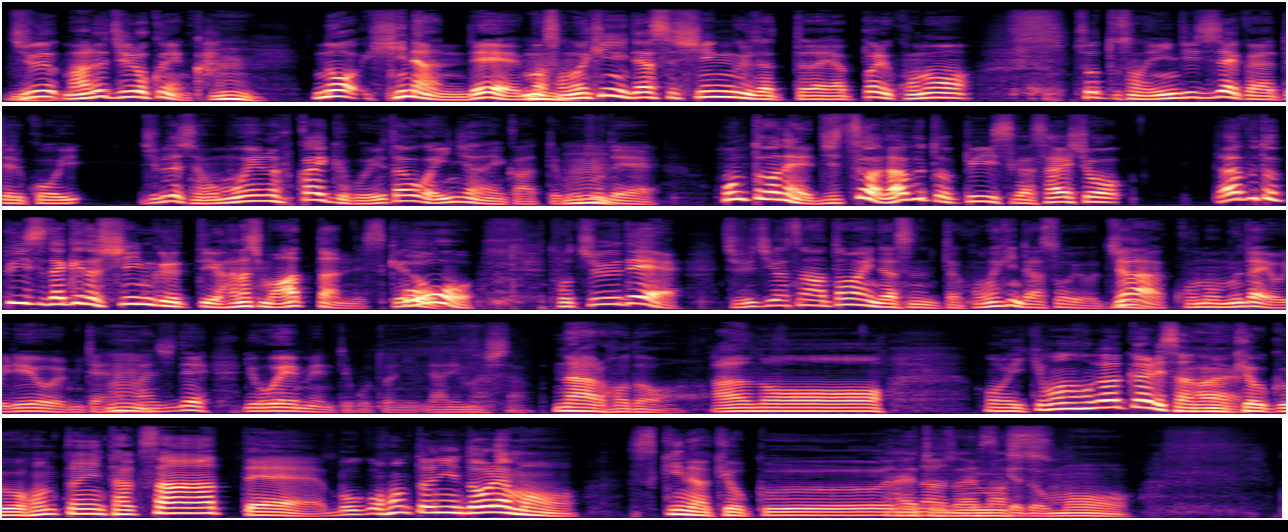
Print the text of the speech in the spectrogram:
10丸16年か。うん。の日なんで、まあ、うんその日に出すシングルだったらやっぱりこのちょっとそのインディー時代からやってるこう自分たちの思い入れの深い曲を入れた方がいいんじゃないかってことで、本当はね実は「ラブとピースが最初ラブとピースだけのシングルっていう話もあったんですけど途中で11月の頭に出すんだったらこの日に出そうよ。じゃあこの無題を入れようよみたいな感じで両 A 面っていうことになりました。なるほど。あのー生き物係さんの曲、本当にたくさんあって僕本当にどれも好きな曲なんですけども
